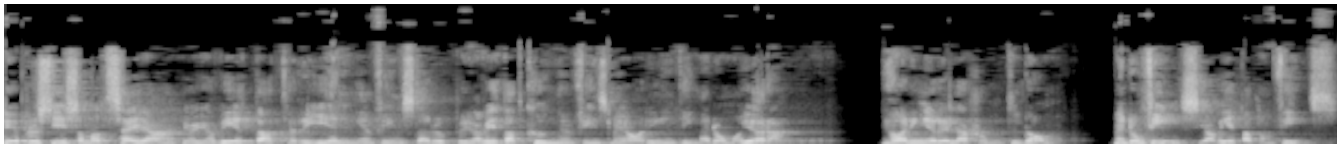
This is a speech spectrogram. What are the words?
Det är precis som att säga, ja, jag vet att regeringen finns där uppe, jag vet att kungen finns, men jag har ingenting med dem att göra. Jag har ingen relation till dem. Men de finns, jag vet att de finns.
